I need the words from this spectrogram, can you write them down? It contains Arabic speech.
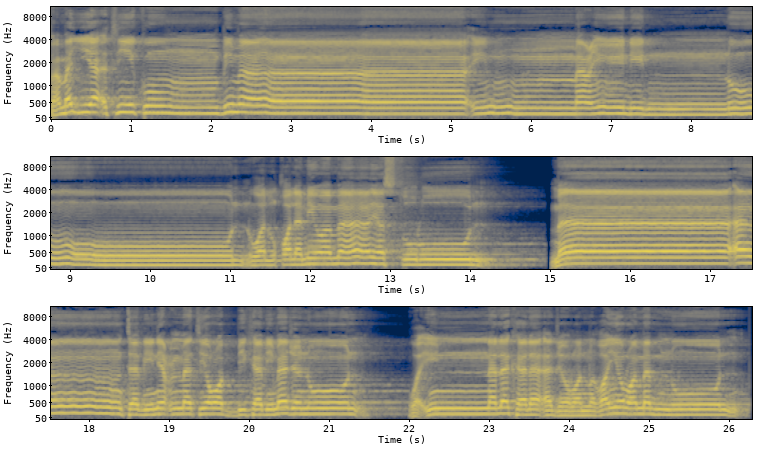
فمن يأتيكم بماء معين النون والقلم وما يسطرون ما أنت بنعمة ربك بمجنون وإن لك لأجرا غير ممنون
